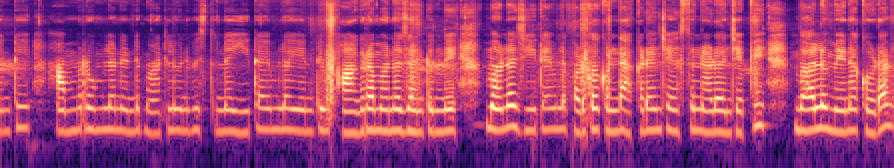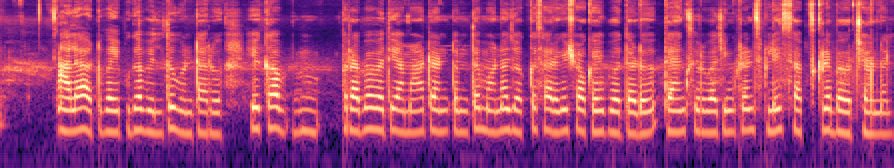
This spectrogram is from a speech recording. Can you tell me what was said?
ఏంటి? అమ్మ రూమ్లో నుండి మాటలు వినిపిస్తున్నాయి. ఈ టైంలో ఏంటి? ఆగ్రా మనోజ్ అంటుంది. మనోజ్ ఈ టైంలో పడుకోకుండా అక్కడేం చేస్తున్నాడు అని చెప్పి బాలు మీనా కూడా అలా అటువైపుగా వెళ్తూ ఉంటారు. ఇక ప్రభావతి ఆ మాట అనటంతో మనోజ్ ఒక్కసారిగా షాక్ అయిపోతాడు. Thanks for watching friends. Please subscribe our channel.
